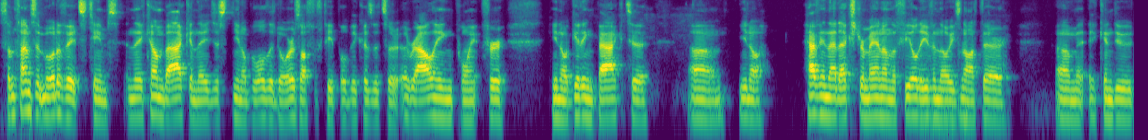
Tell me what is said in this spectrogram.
Sometimes it motivates teams and they come back and they just, you know, blow the doors off of people because it's a, a rallying point for, you know, getting back to, um, you know, having that extra man on the field, even though he's not there. Um, it, it, can do,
